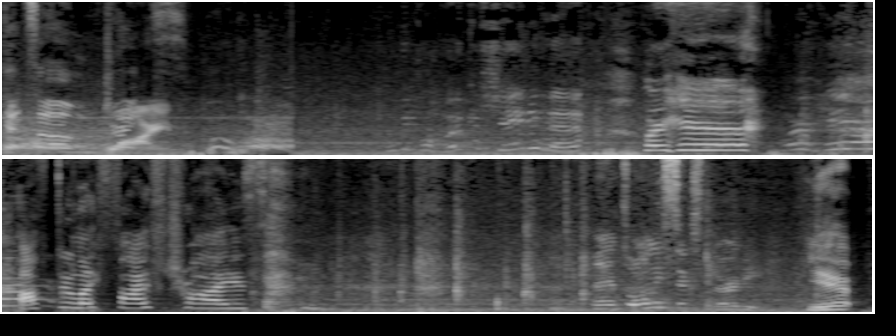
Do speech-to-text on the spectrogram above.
get some drinks. Wine. We're here We're here. after like five tries. And it's only 6.30. Yep.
